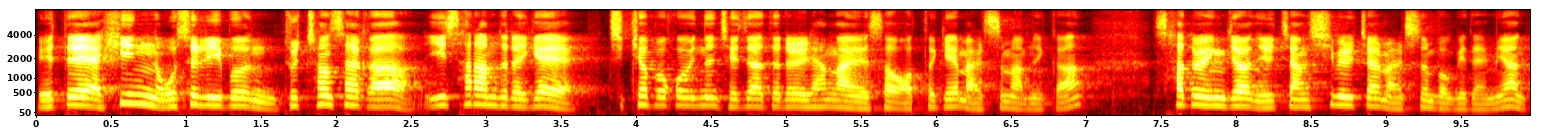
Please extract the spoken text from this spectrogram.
이때 흰 옷을 입은 두 천사가 이 사람들에게 지켜보고 있는 제자들을 향하여서 어떻게 말씀합니까? 사도행전 1장 11절 말씀 보게 되면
